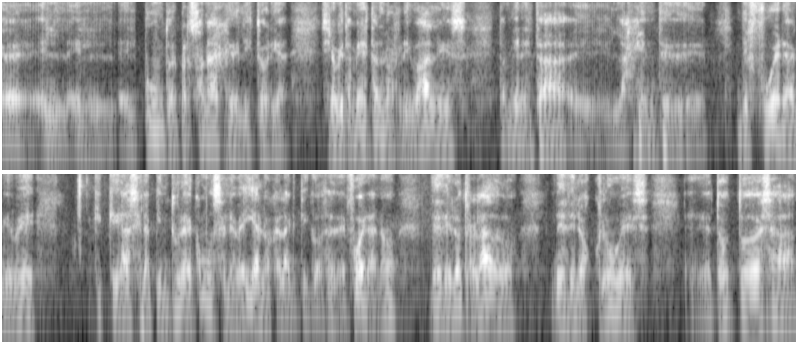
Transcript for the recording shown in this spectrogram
eh, el, el, punto, el personaje de la historia, sino que también están los rivales, también está eh, la gente de, de, fuera que ve, que, que, hace la pintura de cómo se le veía a los galácticos desde fuera, ¿no? Desde el otro lado, desde los clubes, eh, todo, todo esa,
